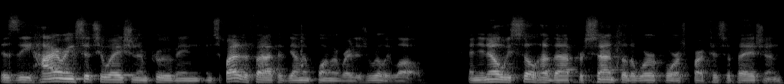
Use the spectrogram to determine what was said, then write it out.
is the hiring situation improving in spite of the fact that the unemployment rate is really low. And you know, we still have that percent of the workforce participation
